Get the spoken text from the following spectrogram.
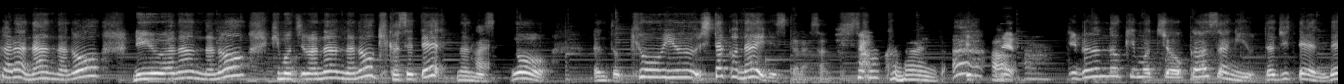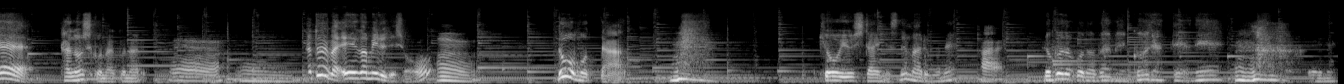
から何なの？理由は何なの？気持ちは何なの？聞かせてなんですけど、うんと共有したくないですから三角したくないんだ。あね自分の気持ちをお母さんに言った時点で楽しくなくなる。ねえ、うん、例えば映画見るでしょ？うん、どう思った？共有したいんですね丸もね。はい。どこどこの場面こうだったよね。うん。ね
